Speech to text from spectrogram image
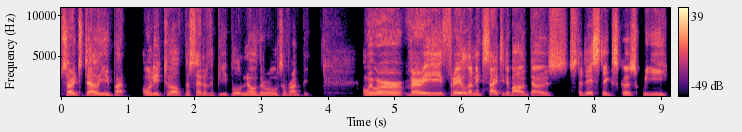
sorry to tell you, but only 12% of the people know the rules of rugby. And we were very thrilled and excited about those statistics because we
